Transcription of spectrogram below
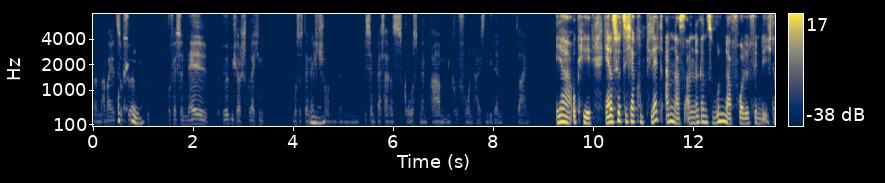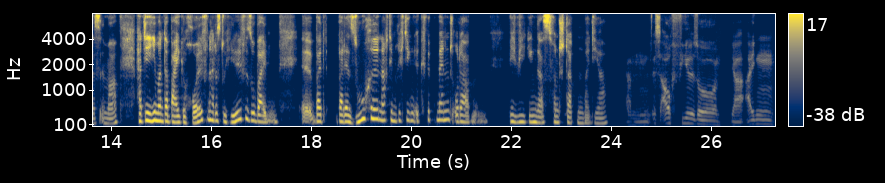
Ähm, aber jetzt so für Okay. professionell Hörbücher sprechen, muss es dann echt Mhm. schon ein bisschen besseres Großmembran-Mikrofon heißen die denn sein. Ja, okay. Ja, das hört sich ja komplett anders an, ne? Ganz wundervoll finde ich das immer. Hat dir jemand dabei geholfen? Hattest du Hilfe so bei, äh, bei, bei der Suche nach dem richtigen Equipment oder wie, wie ging das vonstatten bei dir? Ähm, ist auch viel so, ja, eigen,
